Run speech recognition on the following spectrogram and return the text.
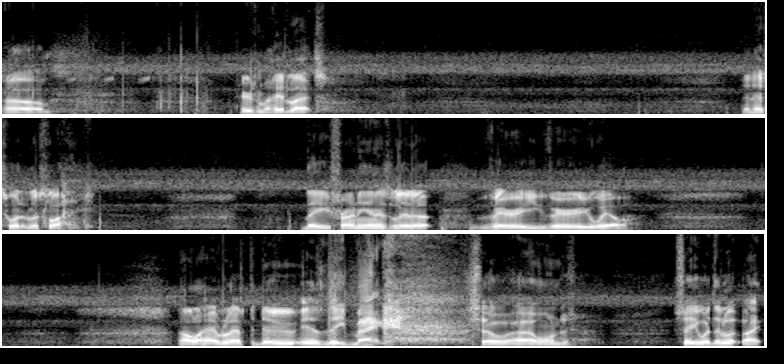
Um, here's my headlights. And that's what it looks like. The front end is lit up very very well. All I have left to do is the back. So I wanted to see what they look like.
